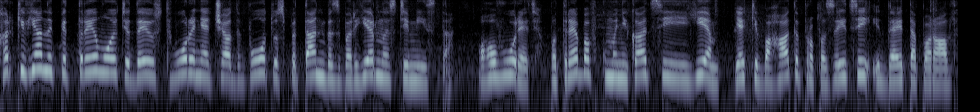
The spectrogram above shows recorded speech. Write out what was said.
Харків'яни підтримують ідею створення чат-боту з питань безбар'єрності міста. Говорять, потреба в комунікації є, як і багато пропозицій, ідей та порад.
